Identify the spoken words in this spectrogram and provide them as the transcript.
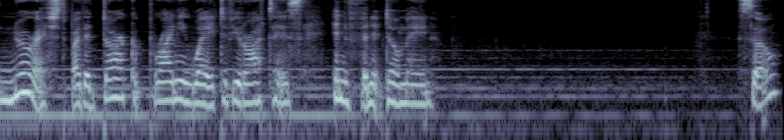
nourished by the dark, briny weight of Jurate's infinite domain. So,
